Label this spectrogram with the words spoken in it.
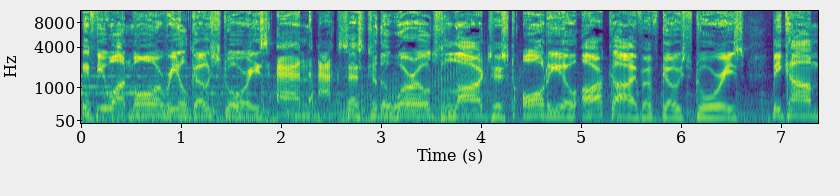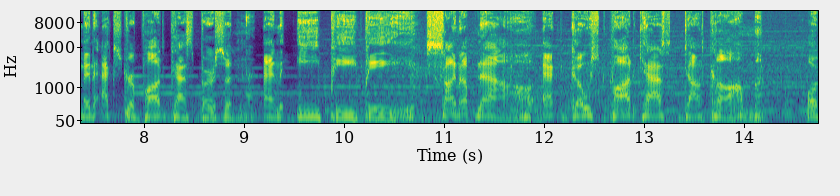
If you want more real ghost stories and access to the world's largest audio archive of ghost stories, become an extra podcast person, an EPP. Sign up now at ghostpodcast.com or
